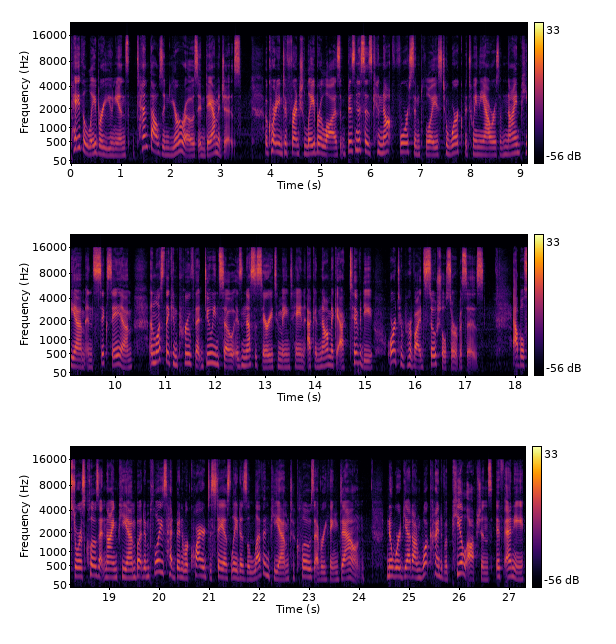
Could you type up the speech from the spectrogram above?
pay the labor unions 10,000 euros in damages. According to French labor laws, businesses cannot force employees to work between the hours of 9 p.m. and 6 a.m. unless they can prove that doing so is necessary to maintain economic activity or to provide social services. Apple stores close at 9 p.m., but employees had been required to stay as late as 11 p.m. to close everything down. No word yet on what kind of appeal options, if any,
